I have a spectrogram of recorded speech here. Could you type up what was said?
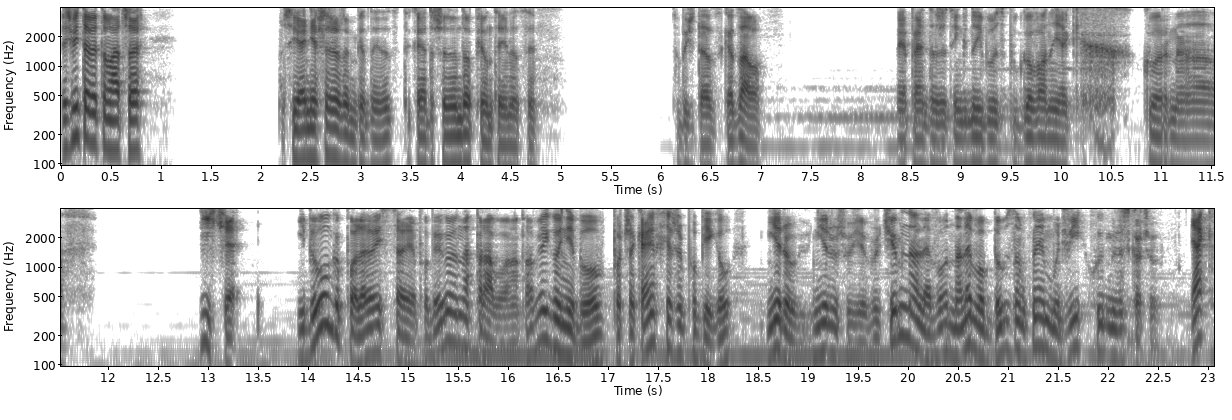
Cześć, witam, wytłumaczę. Czy ja nie przeszedłem piątej nocy, tylko ja doszedłem do piątej nocy. To by się teraz zgadzało. Ja pamiętam, że ten gnój był zbugowany jak kurna... Widzicie, nie było go po lewej stronie, pobiegłem na prawo, a na prawej go nie było, poczekałem chwilę, że pobiegał, nie nie ruszył się, wróciłem na lewo, na lewo był, zamknąłem mu drzwi, chuj mi wyskoczył. Jak?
